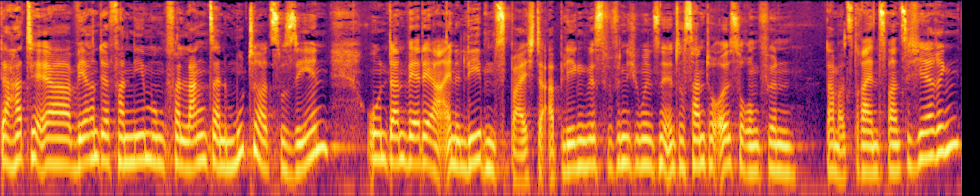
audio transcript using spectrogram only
Da hatte er während der Vernehmung verlangt, seine Mutter zu sehen und dann werde er eine Lebensbeichte ablegen. Das finde ich übrigens eine interessante Äußerung für einen damals 23-Jährigen.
